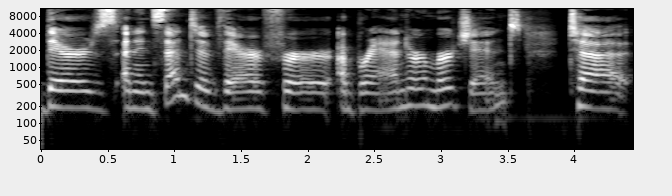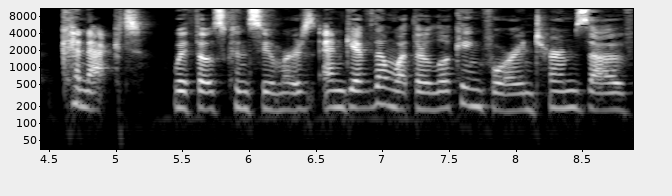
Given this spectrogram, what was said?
there's an incentive there for a brand or a merchant to connect with those consumers and give them what they're looking for in terms of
